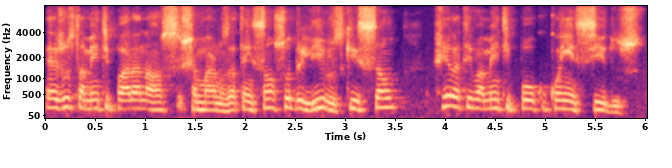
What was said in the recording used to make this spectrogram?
é justamente para nós chamarmos atenção sobre livros que são relativamente pouco conhecidos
